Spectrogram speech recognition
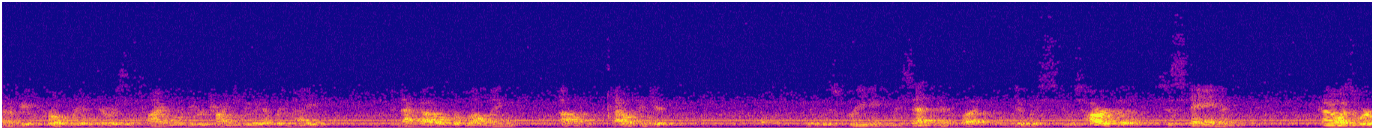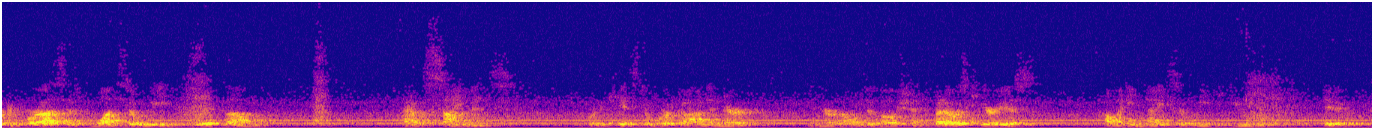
gonna be appropriate. There was a time where we were trying to do it every night, and that got overwhelming. Um, I don't think it, it was breeding resentment, but it was, it was hard to sustain. And kind of what's working for us is once a week with, um, kind of assignments for the kids to work on in their, in their own devotion, but I was curious how many nights a week you did it with your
